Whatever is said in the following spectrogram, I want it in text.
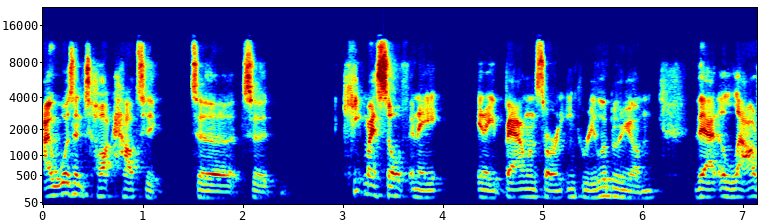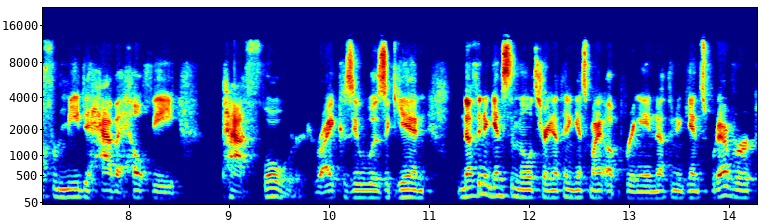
I wasn't taught how to to to keep myself in a in a balance or an equilibrium that allowed for me to have a healthy path forward, right? Because it was again nothing against the military, nothing against my upbringing, nothing against whatever.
